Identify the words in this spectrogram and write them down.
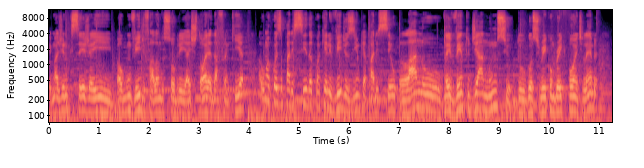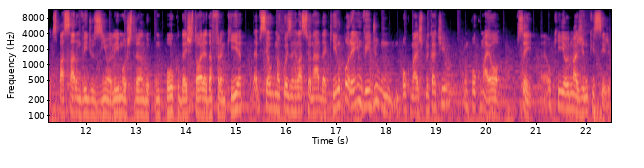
Imagino que seja aí algum vídeo falando sobre a história da franquia, alguma coisa parecida com aquele videozinho que apareceu lá no evento de anúncio do Ghost Recon Breakpoint, lembra? Eles passaram um videozinho ali mostrando um pouco da história da franquia. Deve ser alguma coisa relacionada àquilo, porém um vídeo um, um pouco mais explicativo e um pouco maior. Não sei, é o que eu imagino que seja.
